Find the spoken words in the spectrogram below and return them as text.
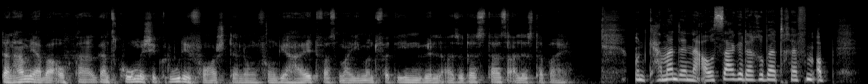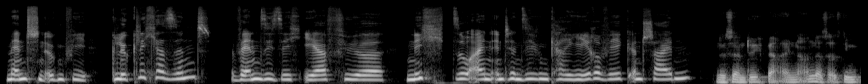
Dann haben wir aber auch ganz komische, krude Vorstellungen von Gehalt, was mal jemand verdienen will. Also das, da ist alles dabei. Und kann man denn eine Aussage darüber treffen, ob Menschen irgendwie glücklicher sind, wenn sie sich eher für nicht so einen intensiven Karriereweg entscheiden? Das ist natürlich bei allen anders. Also die,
